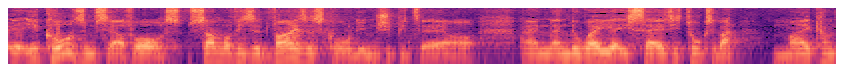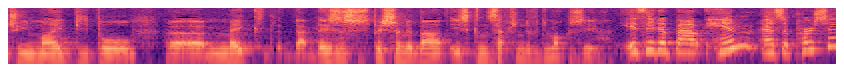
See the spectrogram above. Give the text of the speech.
He, he calls himself, or some of his advisors called him Jupiter or, and, and the way he says, he talks about my country, my people, uh, uh, make that there's a suspicion about his conception of democracy. Is it about him as a person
